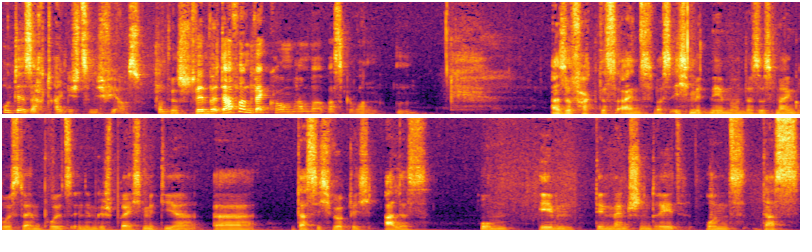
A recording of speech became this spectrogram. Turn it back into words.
und der sagt eigentlich ziemlich viel aus. Und wenn wir davon wegkommen, haben wir was gewonnen. Mhm. Also Fakt ist eins, was ich mitnehme und das ist mein größter Impuls in dem Gespräch mit dir, äh, dass sich wirklich alles um eben den Menschen dreht und dass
